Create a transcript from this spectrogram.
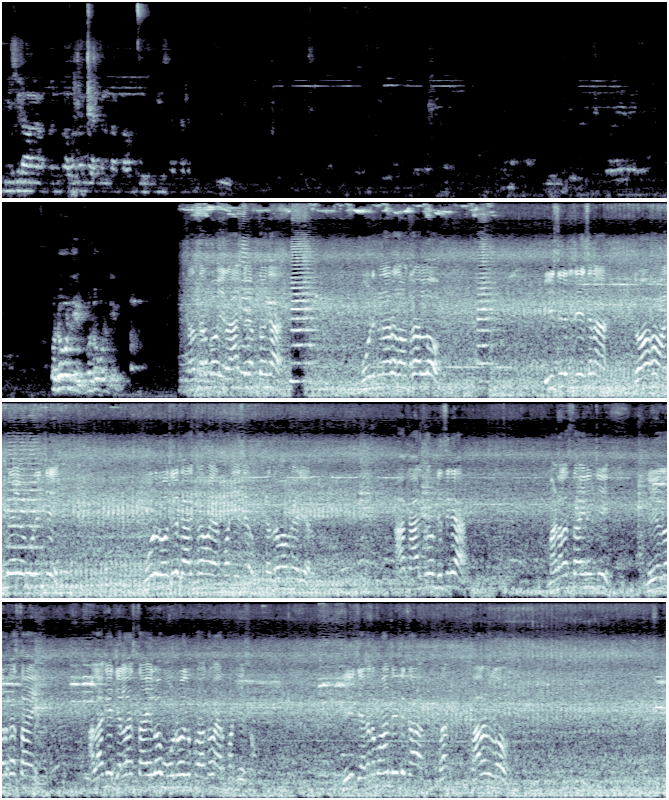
బీసీల ప్రభుత్వం చేస్తున్న ప్రభుత్వం దృష్టికి తీసుకెళ్తారని ఫోటో కూడా తీయండి ఫోటో కూడా తీయండి. సందర్భం ఈ రాష్ట్ర వ్యాప్తంగా మూడున్నర సంవత్సరాల్లో బీసీలకు చేసిన ద్రోహం అన్యాయం గురించి మూడు రోజుల కార్యక్రమం ఏర్పాటు చేశారు చంద్రబాబు నాయుడు గారు. ఆ కార్యక్రమం దిశగా మండల స్థాయి నుంచి నియోజకవర్గ స్థాయి అలాగే జిల్లా స్థాయిలో మూడు రోజుల ప్రోగ్రాం ఏర్పాటు చేశాం. ఈ జగన్మోహన్ రెడ్డి కా పాలనలో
